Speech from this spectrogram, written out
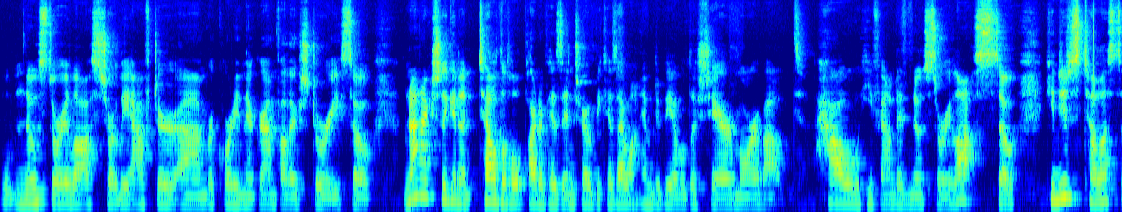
No Story Lost shortly after um, recording their grandfather's story. So I'm not actually going to tell the whole part of his intro because I want him to be able to share more about how he founded No Story Lost. So can you just tell us,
